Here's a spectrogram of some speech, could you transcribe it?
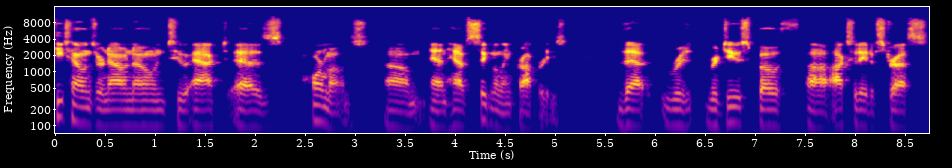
ketones are now known to act as hormones, um, and have signaling properties that re- reduce both uh, oxidative stress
